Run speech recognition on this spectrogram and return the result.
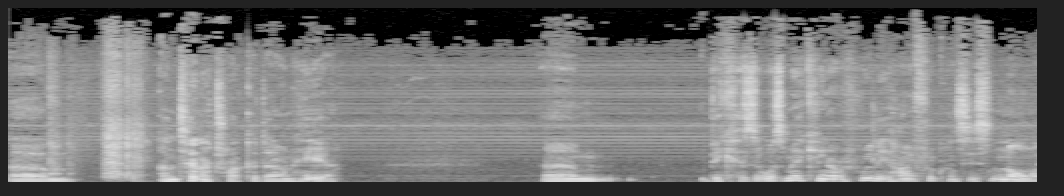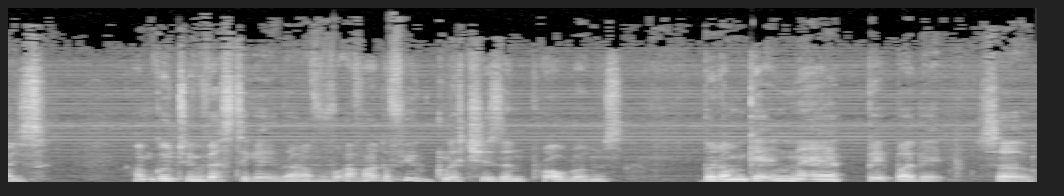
um, antenna tracker down here. Um, because it was making a really high frequency noise. I'm going to investigate that. I've, I've had a few glitches and problems, but I'm getting there bit by bit. So,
